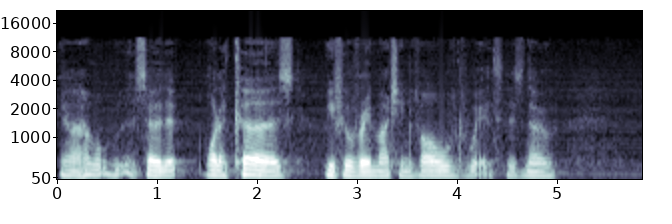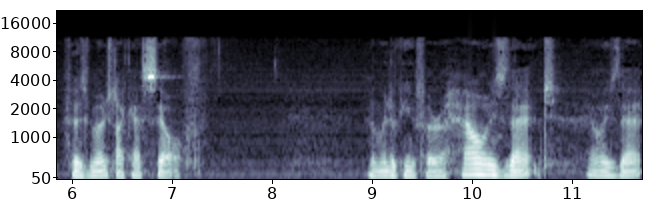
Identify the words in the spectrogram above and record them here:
You know, so that what occurs we feel very much involved with. There's no feels very much like ourself, and we're looking for how is that? How is that?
